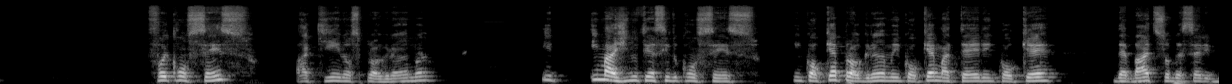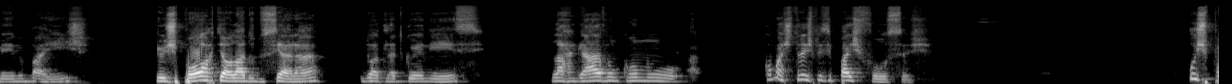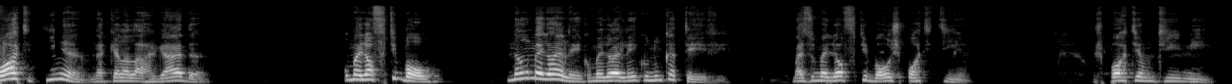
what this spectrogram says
foi consenso aqui em nosso programa, e imagino tenha sido consenso em qualquer programa, em qualquer matéria, em qualquer debate sobre a Série B no país que o esporte, ao lado do Ceará e do Atlético Goianiense, largavam como, como as três principais forças. O esporte tinha, naquela largada, o melhor futebol. Não o melhor elenco, o melhor elenco nunca teve. Mas o melhor futebol o esporte tinha. O esporte é um time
